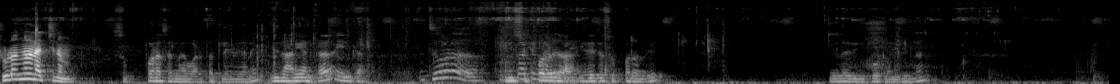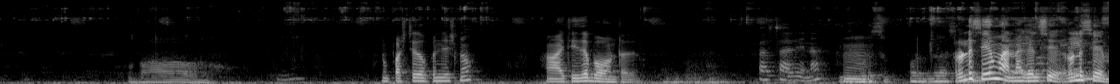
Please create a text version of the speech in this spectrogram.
చూడంగానే నచ్చినాం. సూపర్ అసలు నాకు పడతట్లేదు కానీ. ఇది నాని అంట ఇంకా చూడు సూపర్ ఇదైతే సూపర్ ఉంది. ఇలా ఇంకోటి ఉంది ఇలా వావ్. నువ్వు ఫస్ట్ ఏది ఓపెన్ చేసినావు? ఆ, అయితే ఇదే బాగుంటుంది. ఫస్ట్ అదేనా? సూపర్. రెండు సేమ్ నాకు తెలిసి రెండు సేమ్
